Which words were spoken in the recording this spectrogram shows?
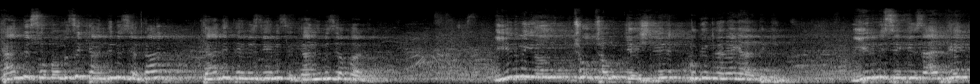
kendi sobamızı kendimiz yakar, kendi temizliğimizi kendimiz yapardık. 20 yıl çok çabuk geçti, bugünlere geldik. 28 erkek,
